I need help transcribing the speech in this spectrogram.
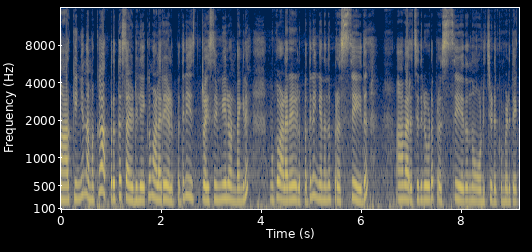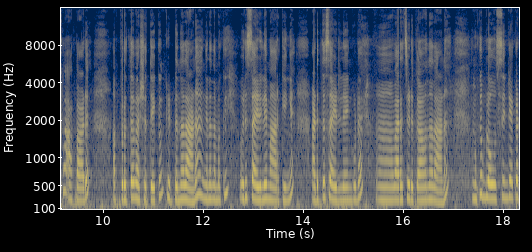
മാർക്കിങ് നമുക്ക് അപ്പുറത്തെ സൈഡിലേക്ക് വളരെ എളുപ്പത്തിൽ ഈ ട്രേസിംഗ് വീലുണ്ടെങ്കിൽ നമുക്ക് വളരെ എളുപ്പത്തിൽ ഇങ്ങനെ ഒന്ന് പ്രസ് ചെയ്ത് ആ വരച്ചതിലൂടെ പ്രസ് ചെയ്തൊന്ന് ഓടിച്ചെടുക്കുമ്പോഴത്തേക്ക് ആ പാട് അപ്പുറത്തെ വശത്തേക്കും കിട്ടുന്നതാണ്. അങ്ങനെ നമുക്ക് ഒരു സൈഡിലെ മാർക്കിങ് അടുത്ത സൈഡിലേയും കൂടെ വരച്ചെടുക്കാവുന്നതാണ്. നമുക്ക് ബ്ലൗസിന്റെയൊക്കെ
